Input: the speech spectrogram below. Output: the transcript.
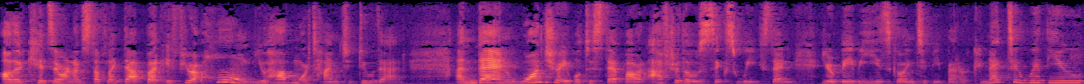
other kids around and stuff like that. But if you're at home, you have more time to do that. And then once you're able to step out after those six weeks, then your baby is going to be better connected with you.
